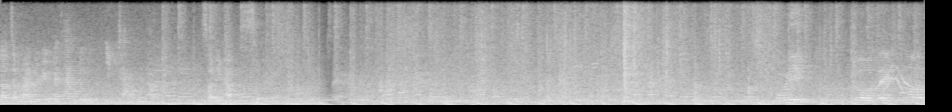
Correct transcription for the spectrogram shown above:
เราจะมารีวิวให้ท่านดูอีกครั้งหนึ่งครับ สวัสดีครับ สวัสดีครับอุ้ยโจเต็มท่อน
